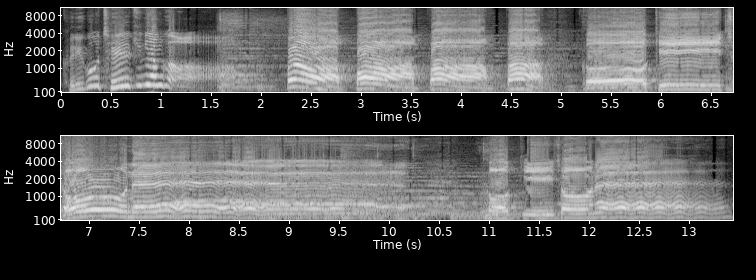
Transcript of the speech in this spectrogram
그리고 제일 중요한 거 빰빰빰빰 걷기 전에 걷기 전에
